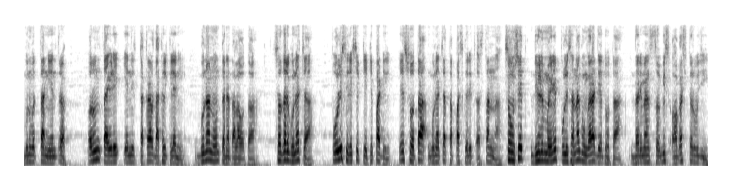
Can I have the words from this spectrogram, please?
गुणवत्ता नियंत्रक अरुण तायडे यांनी तक्रार दाखल केल्याने गुन्हा नोंद करण्यात आला होता. सदर गुन्ह्याच्या पोलीस निरीक्षक के के पाटील हे स्वतः गुन्ह्याचा तपास करीत असताना संशयित दीड महिने पोलिसांना गुंगारा देत होता. दरम्यान सव्वीस ऑगस्ट रोजी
